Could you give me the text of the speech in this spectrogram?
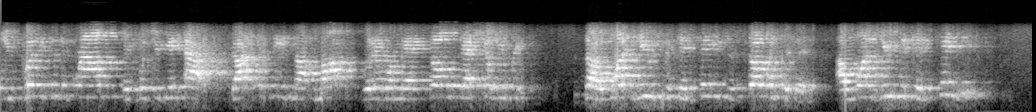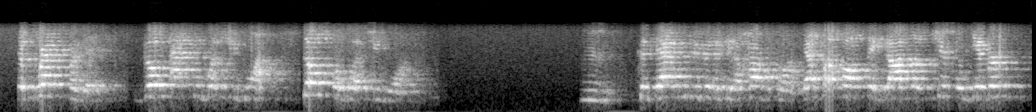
What you put into the ground is what you get out. God says He's not mocked. Whatever man sows, that shall be reaped. So I want you to continue to sow into this. I want you to continue to press for this. Go after what you want. Sow for what you want. Hmm. Because that's what you're going to get a harvest on. That's why Paul said God loves cheerful givers.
